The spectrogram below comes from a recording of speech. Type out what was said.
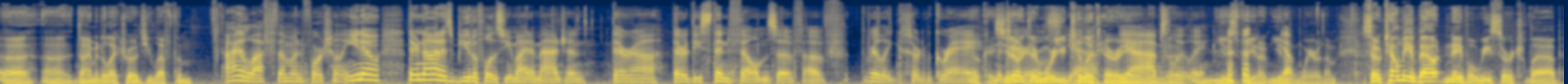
uh, uh, diamond electrodes. You left them. I left them, unfortunately. You know, they're not as beautiful as you might imagine they're uh, they're these thin films of, of really sort of gray. Okay, so you don't, they're more materials. Yeah. utilitarian. Yeah, and, uh, absolutely. useful. You don't you Yep. don't wear them. So tell me about Naval Research Lab.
